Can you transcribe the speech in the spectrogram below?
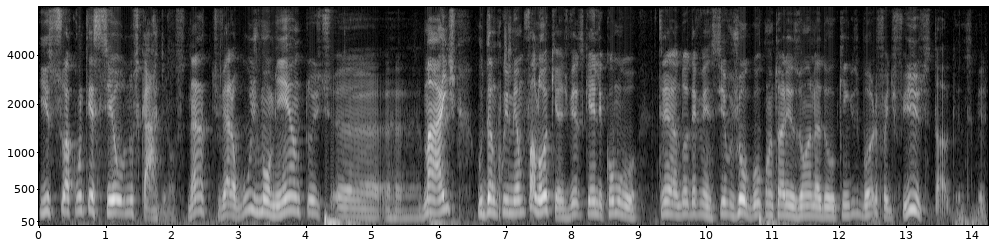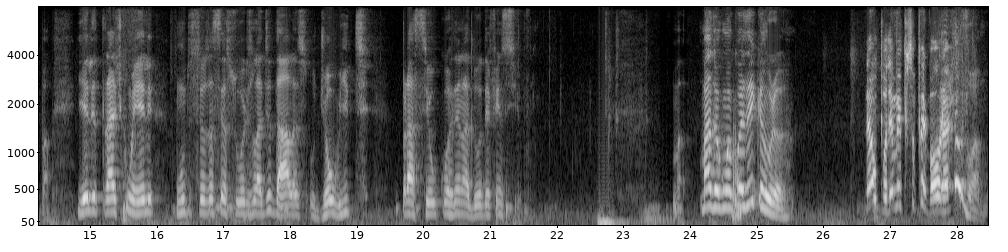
isso aconteceu nos Cardinals, né? Tiveram alguns momentos, uh, uh, mas o Dan Quinn mesmo falou que às vezes que ele, como treinador defensivo, jogou contra o Arizona do Kingsbury, foi difícil e tal. Aquele papo. E ele traz com ele um dos seus assessores lá de Dallas, o Joe Witt, para ser o coordenador defensivo. Mais alguma coisa aí, Canguru? Não, podemos ir pro Super Bowl, né? Então vamos.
